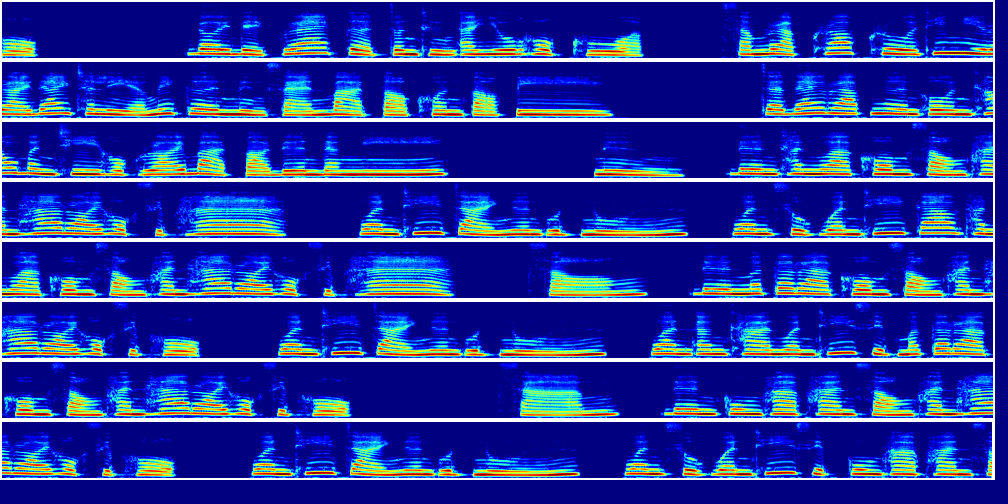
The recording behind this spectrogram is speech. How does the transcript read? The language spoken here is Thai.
2566 โดยเด็กแรกเกิดจนถึงอายุ 6 ขวบ สำหรับครอบครัวที่มีรายได้เฉลี่ยไม่เกิน 1 0 0 0 0แบาทต่อคนต่อปี จะได้รับเงินโอนเข้าบัญชี 600 บาทต่อเดือนดังนี้ 1. เดือนธันวาคม 2565 วันที่จ่ายเงินอุดหนุน วันศุกร์วันที่ 9 ธันวาคม 2565 2. เดือนมกราคม 2566 วันที่จ่ายเงินอุดหนุน วันอังคารวันที่ 10 มกราคม 2566 3. เดือนกุมภาพันธ์ 2566 วันที่จ่ายเงินอุดหนุน วันศุกร์วันที่ 10 กุมภาพันธ์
